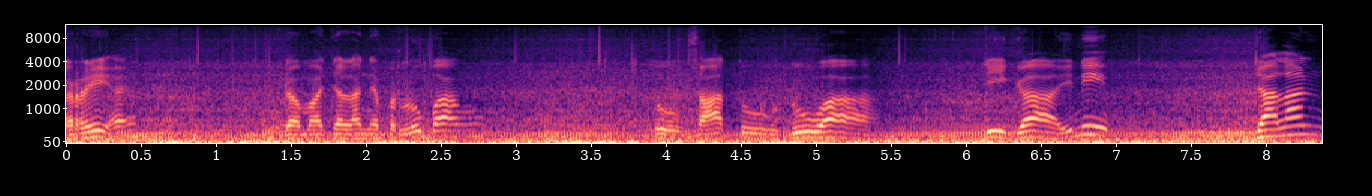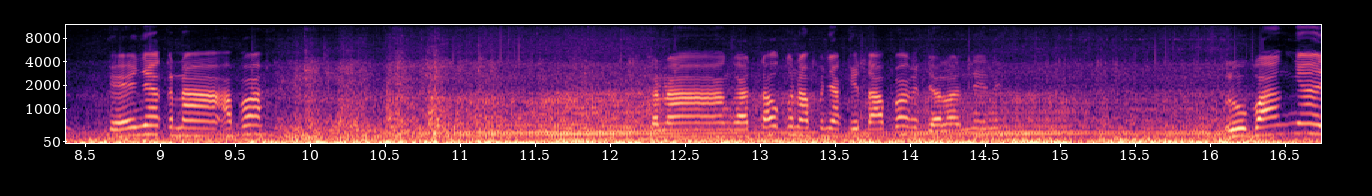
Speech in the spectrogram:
ngeri eh. Udah majalannya berlubang. Tuh satu, dua, tiga. Ini jalan kayaknya kena apa? Kena nggak tahu kena penyakit apa ke jalannya ini. Lubangnya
